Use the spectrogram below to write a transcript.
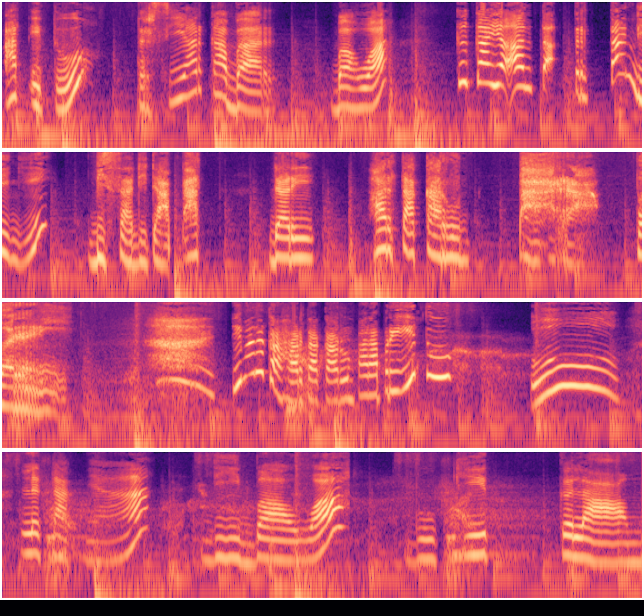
Saat itu tersiar kabar bahwa kekayaan tak tertandingi bisa didapat dari harta karun para peri. Di manakah harta karun para peri itu? Uh, letaknya di bawah Bukit Kelam.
